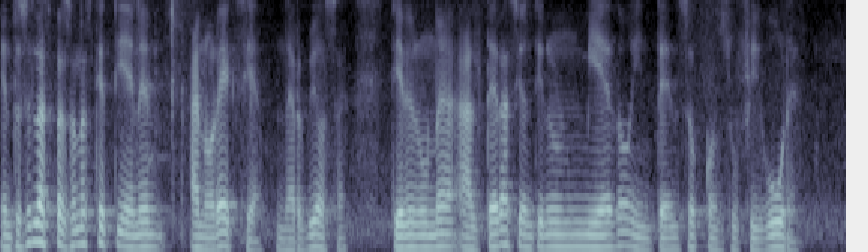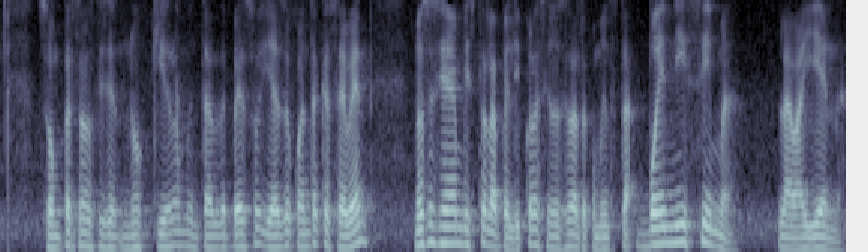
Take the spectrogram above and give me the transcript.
Entonces las personas que tienen anorexia nerviosa tienen una alteración, tienen un miedo intenso con su figura. Son personas que dicen, no quiero aumentar de peso y haz de cuenta que se ven no sé si hayan visto la película, si no se la recomiendo. Está buenísima, La ballena.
